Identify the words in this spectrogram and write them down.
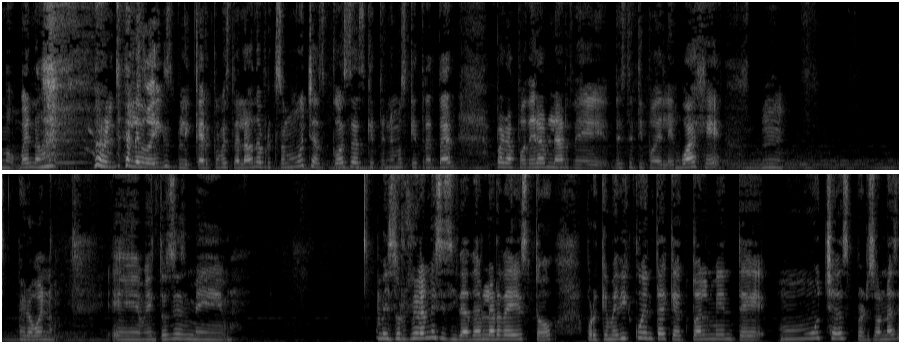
no, bueno, ahorita les voy a explicar cómo está la onda porque son muchas cosas que tenemos que tratar para poder hablar de, de este tipo de lenguaje. Mm. Pero bueno, eh, entonces me, me surgió la necesidad de hablar de esto porque me di cuenta que actualmente muchas personas,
